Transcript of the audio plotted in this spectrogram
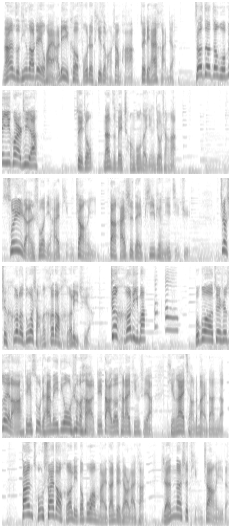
男子听到这话呀，立刻扶着梯子往上爬，嘴里还喊着：“走走走，我们一块儿去啊！”最终，男子被成功的营救上岸。虽然说你还挺仗义，但还是得批评你几句。这是喝了多少能喝到河里去啊？这合理吗？不过醉是醉了啊，这个素质还没丢是吧？这大哥看来平时呀，挺爱抢着买单的。单从摔到河里都不忘买单这条来看，人呢是挺仗义的，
